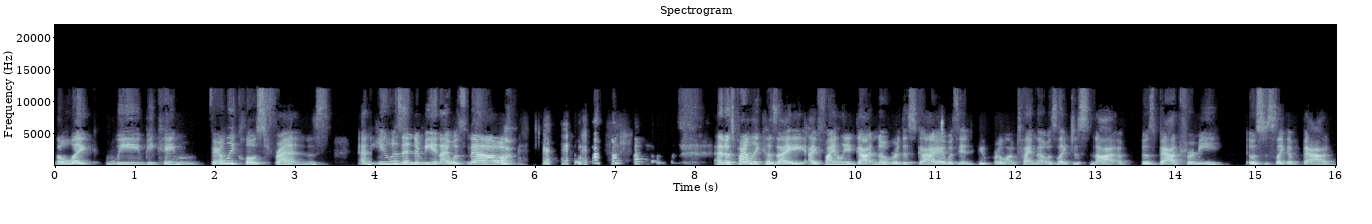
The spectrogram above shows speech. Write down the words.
So like we became fairly close friends and he was into me and I was no. And it was partly because I I finally had gotten over this guy I was into for a long time that was like just not it was bad for me. It was just like a bad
